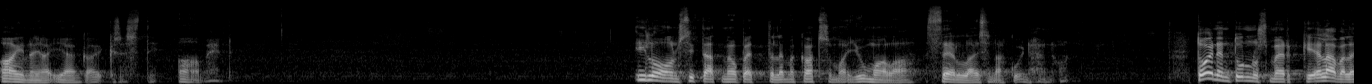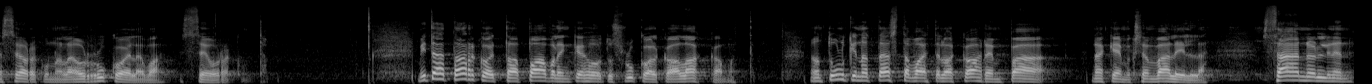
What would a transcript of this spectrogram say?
aina ja iänkaikkisesti. Aamen. Ilo on sitä, että me opettelemme katsomaan Jumalaa sellaisena kuin hän on. Toinen tunnusmerkki elävälle seurakunnalle on rukoileva seurakunta. Mitä tarkoittaa Paavalin kehotus rukoilkaa lakkaamatta? Ne on tulkinnat tästä vaihtelevat kahden päänäkemyksen välillä. Säännöllinen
